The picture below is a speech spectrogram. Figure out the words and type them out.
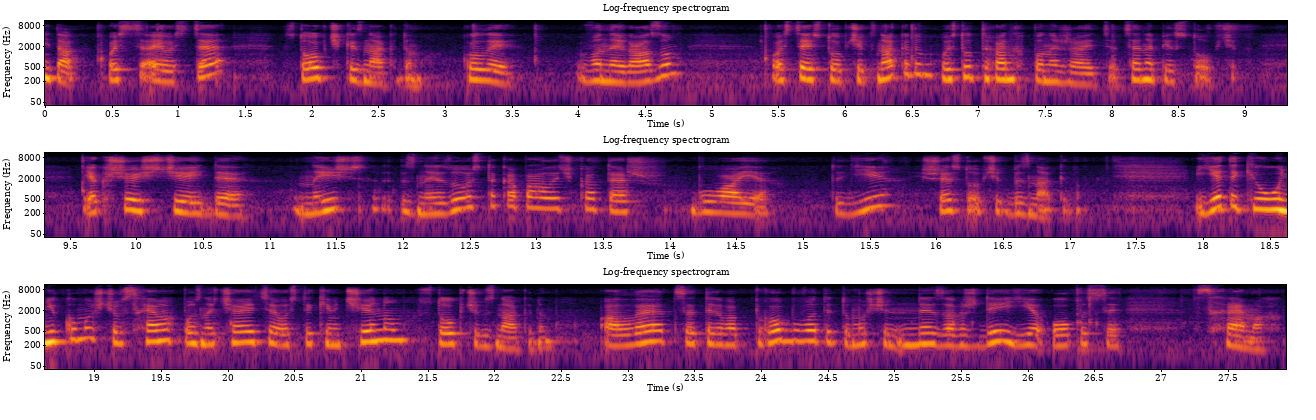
І так, ось це і ось це стовпчики з накидом. Коли вони разом, ось цей стовпчик з накидом, ось тут ранг понижається. Це напівстовпчик. Якщо ще йде ниж, знизу ось така паличка, теж буває, тоді ще стовпчик без накиду. Є такі унікуми, що в схемах позначається ось таким чином стовпчик з накидом. Але це треба пробувати, тому що не завжди є описи схемах.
